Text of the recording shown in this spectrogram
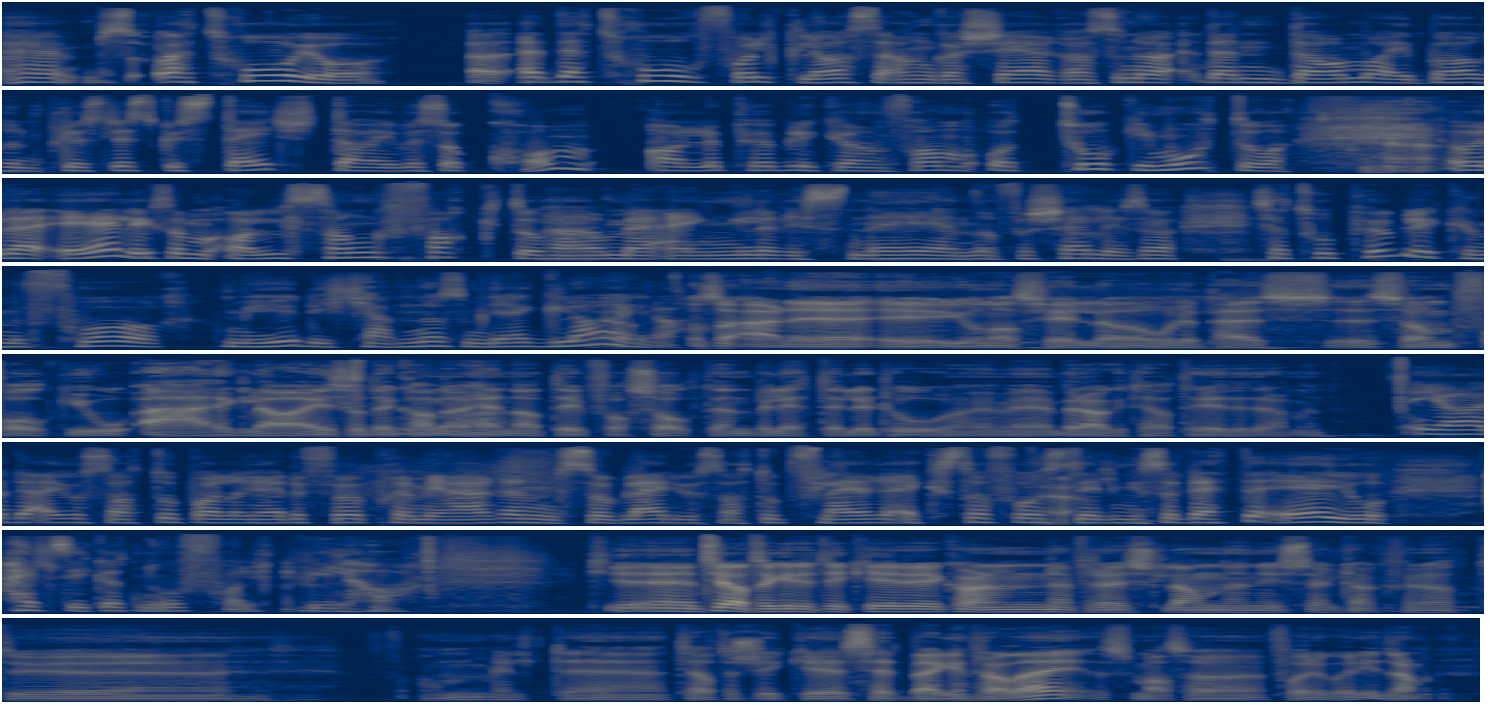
Ja. så- Og jeg tror jo jeg tror folk lar seg engasjere. Altså når den dama i baren plutselig skulle stagedive, så kom alle publikum fram og tok imot henne. Ja. Og det er liksom allsangfaktor her med engler i sneen og forskjellig. Så, så jeg tror publikum får mye de kjenner som de er glad i, da. Og så er det eh, Jonas Fjell og Ole Paus eh, som folk jo er glad i, så det kan jo hende at de får solgt en billett eller to ved Brageteatret i Drammen. Ja, det er jo satt opp allerede før premieren, så ble det jo satt opp flere ekstraforestillinger. Så dette er jo helt sikkert noe folk vil ha. K- Teaterkritiker Karen Frøysland Nysel, takk for at du eh, anmeldte teaterstykket 'Sett bagen fra deg', som altså foregår i Drammen.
